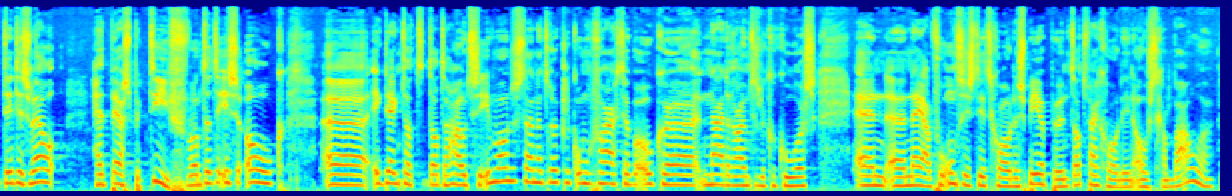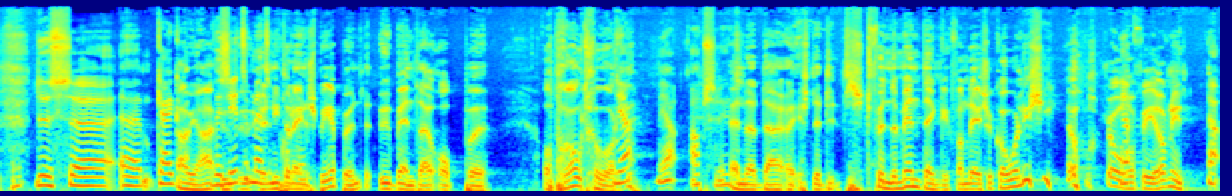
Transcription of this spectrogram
Dit is wel het perspectief. Want het is ook, eh, ik denk dat, dat de Houtse inwoners daar nadrukkelijk om gevraagd hebben, ook eh, naar de ruimtelijke koers. En eh, nou ja, voor ons is dit gewoon een speerpunt dat wij gewoon in Oost gaan bouwen. Dus kijk, Nou ja, we u, zitten u met een niet alleen een speerpunt, u bent daar op, op groot geworden. Ja, ja, absoluut. En eh, daar is de, dit is het fundament, denk ik, van deze coalitie. Zo Ja. ongeveer, of niet? ja,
